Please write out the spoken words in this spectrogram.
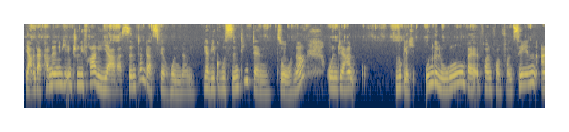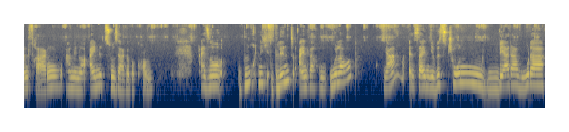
Ja, und da kam dann nämlich eben schon die Frage, ja, was sind denn das für Hunde? Ja, wie groß sind die denn? So, ne? Und wir haben wirklich ungelogen, bei, von, von, von zehn Anfragen haben wir nur eine Zusage bekommen. Also bucht nicht blind einfach einen Urlaub. Ja, es sei denn, ihr wisst schon, wer da, wo da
